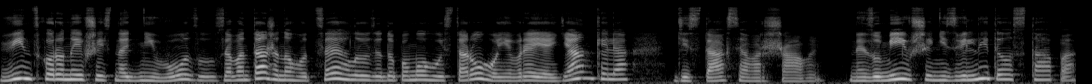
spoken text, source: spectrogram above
Він, схоронившись на дні возу, завантаженого цеглою за допомогою старого єврея Янкеля, дістався Варшави. Не зумівши ні звільнити Остапа,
